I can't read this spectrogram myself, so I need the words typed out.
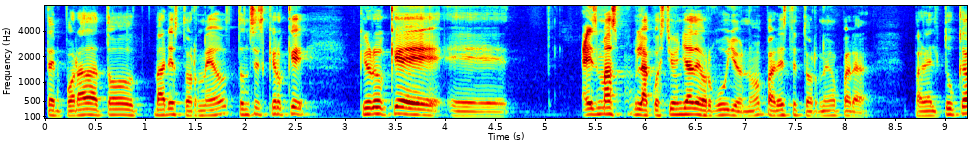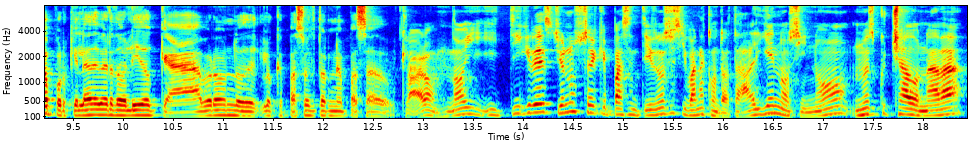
temporada todo, varios torneos. Entonces creo que, creo que eh, es más la cuestión ya de orgullo, ¿no? Para este torneo, para, para el Tuca, porque le ha de haber dolido cabrón lo, de- lo que pasó el torneo pasado. Claro, no, y, y Tigres, yo no sé qué pasa en Tigres, no sé si van a contratar a alguien o si no, no he escuchado nada,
